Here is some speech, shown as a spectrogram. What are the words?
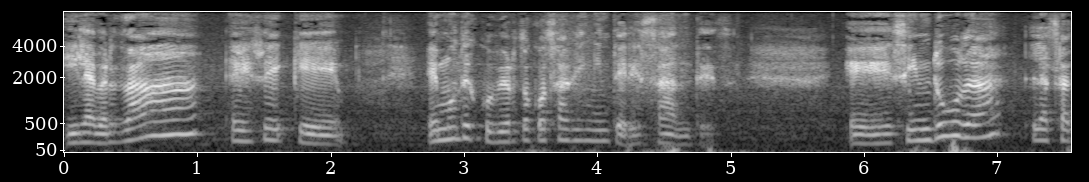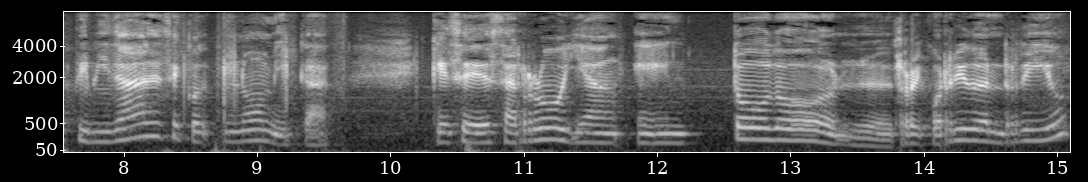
Y la verdad es de que hemos descubierto cosas bien interesantes. Eh, sin duda, las actividades económicas que se desarrollan en todo el recorrido del río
